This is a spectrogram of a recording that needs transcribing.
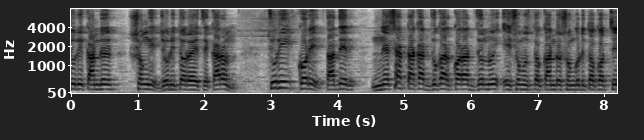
চুরি কাণ্ডের সঙ্গে জড়িত রয়েছে। কারণ, চুরি করে তাদের নেশার টাকার জোগাড় করার জন্যই এই সমস্ত কাণ্ড সংগঠিত করছে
